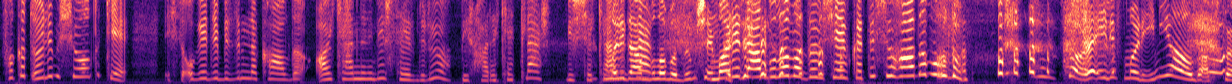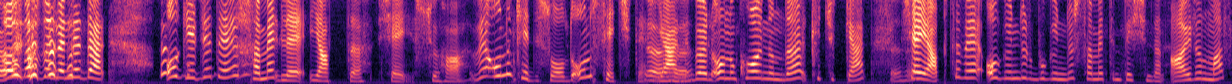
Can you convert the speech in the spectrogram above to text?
Fakat öyle bir şey oldu ki işte o gece bizimle kaldı. Ay kendini bir sevdiriyor. Bir hareketler, bir şekerlikler. Mari'den bulamadığım şefkati. Mari'den bulamadığım şefkati Süha'da buldum. Sonra Elif Mari'yi niye aldattı? Ondan sonra neden? O gece de Samet'le yattı şey Süha ve onun kedisi oldu. Onu seçti. Aha. Yani böyle onun koynunda küçükken Aha. şey yaptı ve o gündür bugündür Samet'in peşinden ayrılmaz.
